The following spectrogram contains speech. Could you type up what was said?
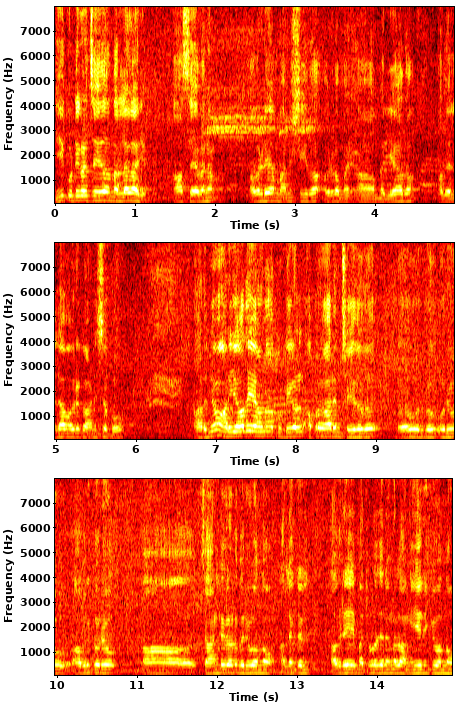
ഈ കുട്ടികൾ ചെയ്ത നല്ല കാര്യം ആ സേവനം അവരുടെ മനുഷ്യത അവരുടെ മര്യാദ അതെല്ലാം അവർ കാണിച്ചപ്പോൾ അറിഞ്ഞോ അറിയാതെയാണ് കുട്ടികൾ അപ്രകാരം ചെയ്തത് ഒരു ഒരു അവർക്കൊരു ചാനലുകൾ വരുമെന്നോ അല്ലെങ്കിൽ അവരെ മറ്റുള്ള ജനങ്ങൾ അംഗീകരിക്കുമെന്നോ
